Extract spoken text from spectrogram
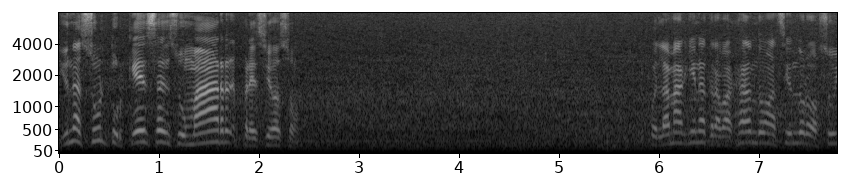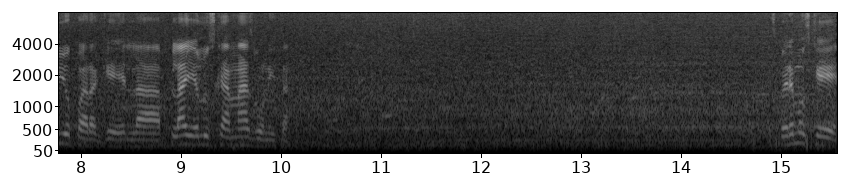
y un azul turquesa en su mar precioso. pues la máquina trabajando, haciendo lo suyo para que la playa luzca más bonita. Esperemos que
